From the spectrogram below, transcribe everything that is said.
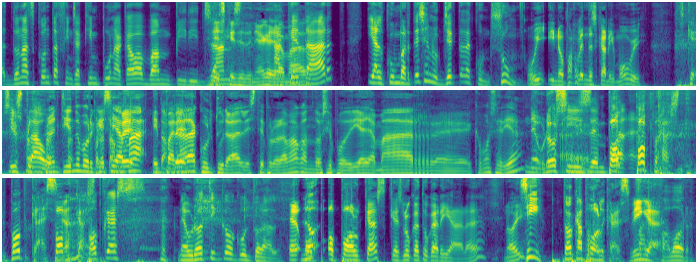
et dones compte fins a quin punt acaba vampiritzant Sí, és que se tenia que llamar- aquest art i el converteix en objecte de consum. Ui, i no parlem de Scary Movie. Es que Si us plau. no entiendo por qué se también, llama también. Cultural este programa cuando se podría llamar. eh, ¿Cómo sería? Neurosis... Eh, en Pop, podcast. Podcast. ¿no? Podcast. Podcast neurótico-cultural. Eh, No. o, o podcast, que és el que tocaria ara, eh? Noi? Sí, toca podcast. Venga. Per favor.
